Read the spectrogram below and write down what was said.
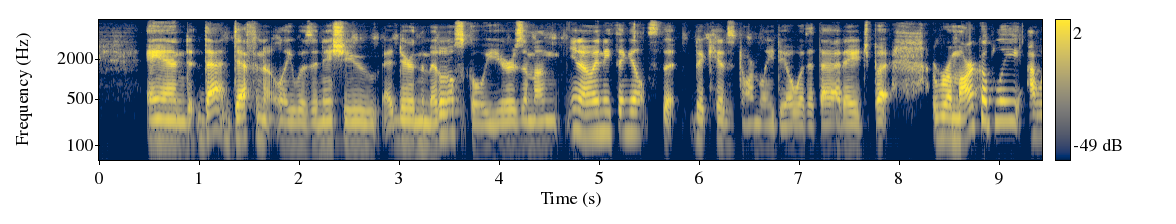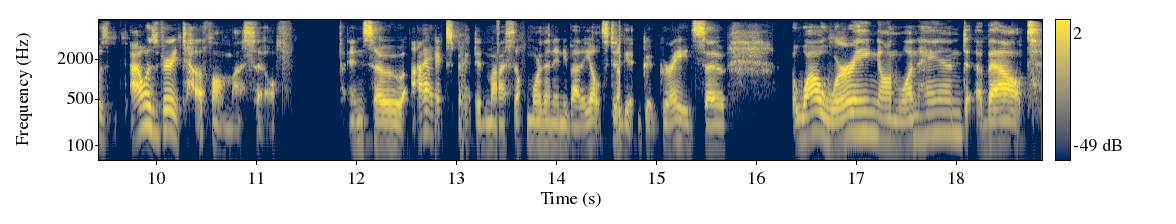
And that definitely was an issue during the middle school years among, you know, anything else that, that kids normally deal with at that age. But remarkably, I was I was very tough on myself. And so I expected myself more than anybody else to get good grades. So while worrying on one hand about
